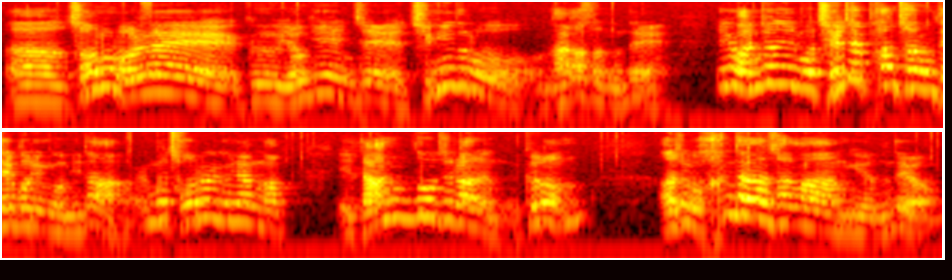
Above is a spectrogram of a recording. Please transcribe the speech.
어 저는 원래 그 여기에 이제 증인으로 나갔었는데 이게 완전히 뭐 제재판처럼 돼버린 겁니다. 뭐 저를 그냥 막 난도질하는 그런 아주 황당한 상황이었는데요.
